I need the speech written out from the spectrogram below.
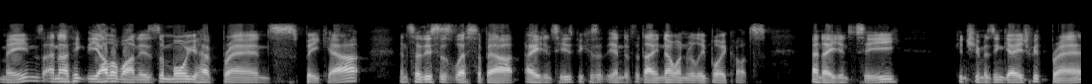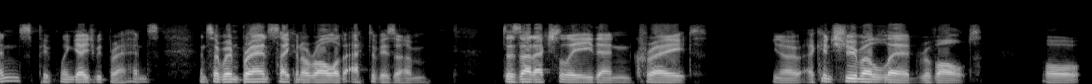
means. And I think the other one is the more you have brands speak out. And so this is less about agencies because at the end of the day, no one really boycotts an agency. Consumers engage with brands, people engage with brands. And so when brands take on a role of activism, does that actually then create, you know, a consumer led revolt or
